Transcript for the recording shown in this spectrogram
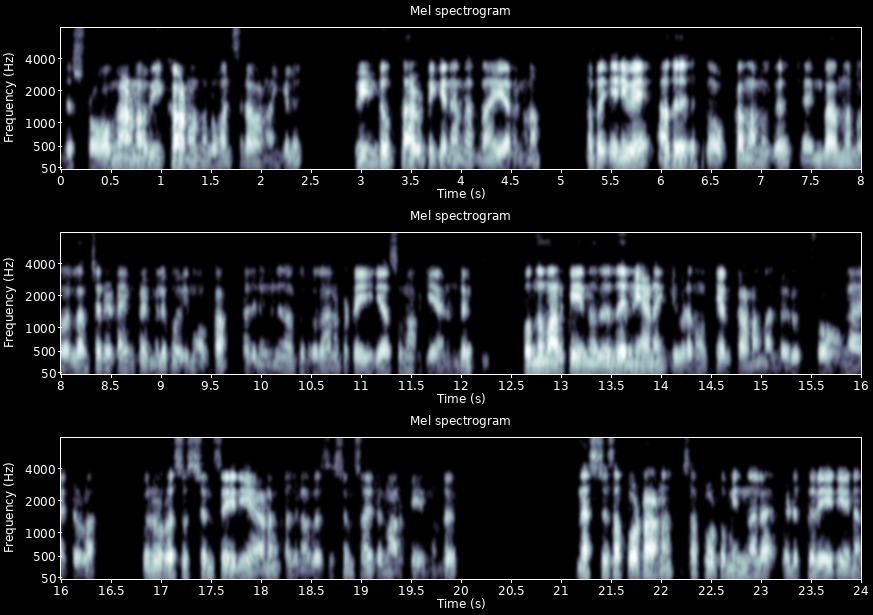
ഇത് സ്ട്രോങ് ആണോ വീക്ക് ആണോ എന്നുള്ളത് മനസ്സിലാവണമെങ്കിൽ വീണ്ടും താഴോട്ടേക്ക് തന്നെ നന്നായി ഇറങ്ങണം. അപ്പൊ എനിവേ അത് നോക്കാം നമുക്ക്. എന്താണെന്നുള്ളതെല്ലാം ചെറിയ ടൈം ഫ്രെയിമിൽ പോയി നോക്കാം. അതിനു മുന്നേ നമുക്ക് പ്രധാനപ്പെട്ട ഏരിയാസ് മാർക്ക് ചെയ്യാനുണ്ട്. ഒന്ന് മാർക്ക് ചെയ്യുന്നത് ഇത് തന്നെയാണ്. ഇവിടെ നോക്കിയാൽ കാണാം നല്ലൊരു സ്ട്രോങ് ആയിട്ടുള്ള ഒരു റെസിസ്റ്റൻസ് ഏരിയ ആണ്. അതിന് റെസിസ്റ്റൻസ് ആയിട്ട് മാർക്ക് ചെയ്യുന്നുണ്ട്. നെക്സ്റ്റ് സപ്പോർട്ടാണ്. സപ്പോർട്ടും ഇന്നലെ എടുത്തൊരു ഏരിയനെ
